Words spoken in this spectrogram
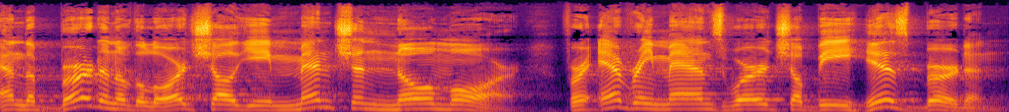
And the burden of the Lord shall ye mention no more, for every man's word shall be his burden.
